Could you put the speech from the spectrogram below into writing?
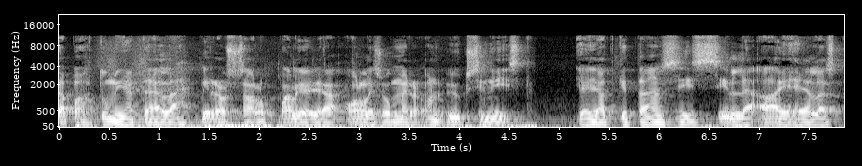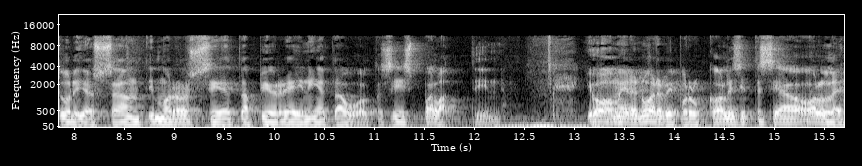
Tapahtumia täällä Virossa on ollut paljon ja Olle Summer on yksi niistä. Ja jatketaan siis sillä aiheella. Studiossa on Timo Rossi ja Tapio Reini ja tauolta siis palattiin. Joo, meidän nuorempi porukka oli sitten siellä Olle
